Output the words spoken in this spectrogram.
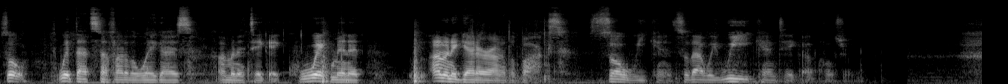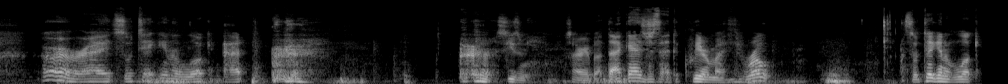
So, with that stuff out of the way, guys, I'm going to take a quick minute. I'm going to get her out of the box so we can, so that way we can take a closer look. Alright, so taking a look at. Excuse me. Sorry about that, guys. Just had to clear my throat. So, taking a look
